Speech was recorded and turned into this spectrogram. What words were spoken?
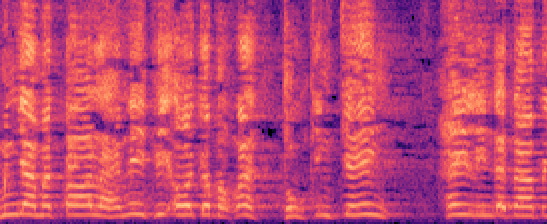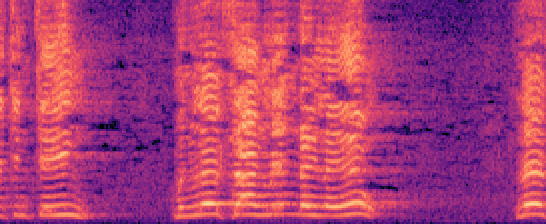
มึงอย่ามาตอแหลนี่พี่โอ๊ตก็บอกว่าถูกจริง ๆ ให้ลินดาดาไปจริง ๆ มึงเลิกสร้างเรื่องได้แล้ว เลิก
